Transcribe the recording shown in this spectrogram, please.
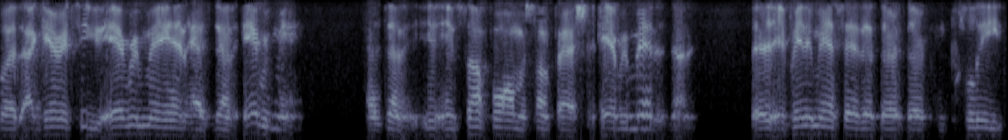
but I guarantee you every man has done it. Every man has done it in, in some form or some fashion. Every man has done it. If any man says that they're they're complete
